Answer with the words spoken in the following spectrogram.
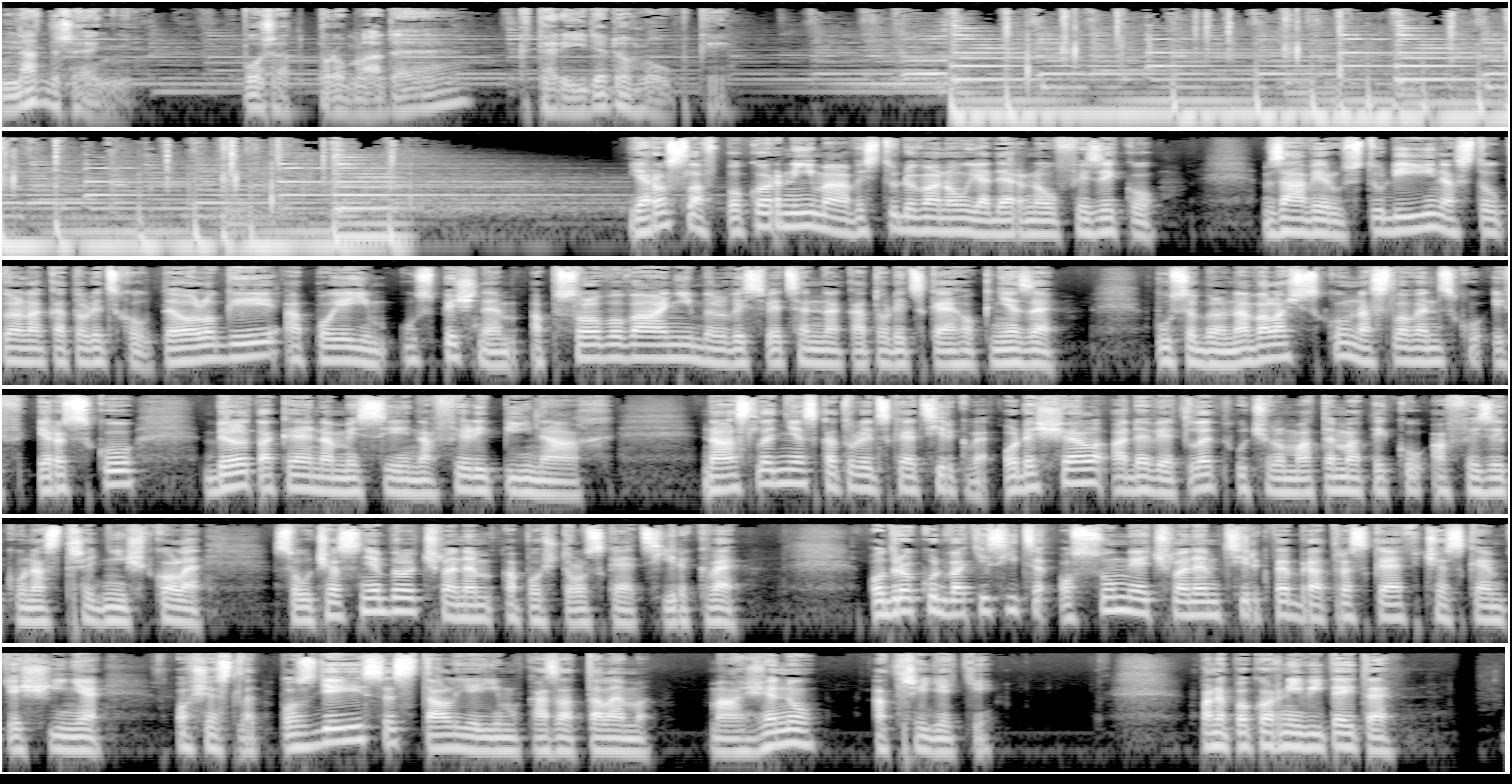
Nadřeň. Pořad pro mladé, který jde do hloubky. Jaroslav Pokorný má vystudovanou jadernou fyziku. V závěru studií nastoupil na katolickou teologii a po jejím úspěšném absolvování byl vysvěcen na katolického kněze. Působil na Valašsku, na Slovensku i v Irsku, byl také na misi na Filipínách. Následně z katolické církve odešel a devět let učil matematiku a fyziku na střední škole. Současně byl členem apoštolské církve. Od roku 2008 je členem církve bratrské v Českém Těšíně. O šest let později se stal jejím kazatelem. Má ženu a tři děti. Pane Pokorný, vítejte.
